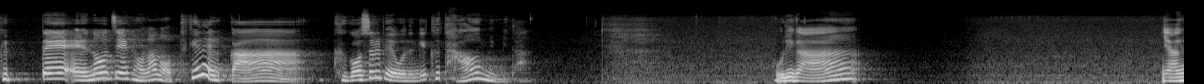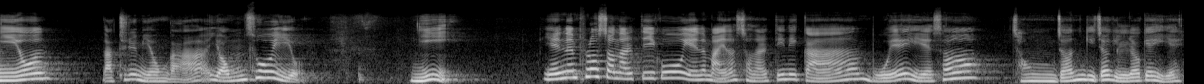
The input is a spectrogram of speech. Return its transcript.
그때 에너지의 변화는 어떻게 될까? 그것을 배우는 게 그 다음입니다. 우리가 양이온, 나트륨 이온과 염소 이온이 얘는 플러스 전하를 띄고 얘는 마이너스 전하를 띄니까 뭐에 의해서 정전기적 인력에 의해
